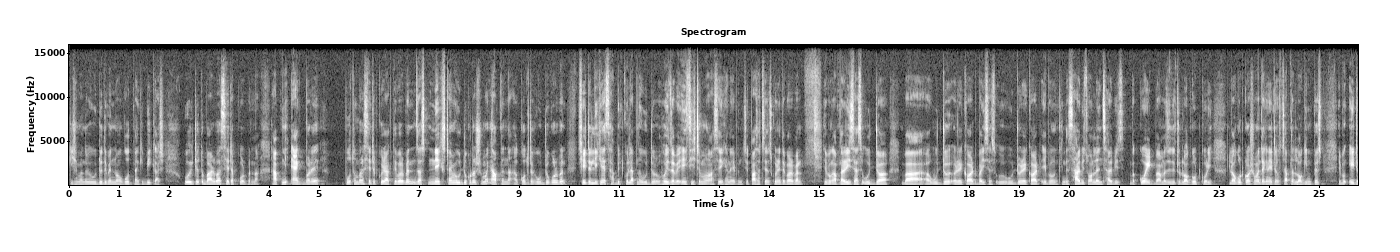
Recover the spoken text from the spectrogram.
কিসের মাধ্যমে উইড্রো দেবেন, নগদ নাকি বিকাশ? ওইটা তো বারবার সেট করবেন না। আপনি একবারে প্রথমবার সেট আপ করে রাখতে পারবেন। জাস্ট নেক্সট টাইম উইড্রো করার সময় আপনার কত টাকা উইড্রো করবেন সেইটা লিখে সাবমিট করলে আপনার উইড্রো হয়ে যাবে। এই সিস্টেমও আছে এখানে, এবং পাসওয়ার্ড চেঞ্জ করে নিতে পারবেন। এবং আপনার রিসার্চ উইড্রো বা উইড্রো রেকর্ড বা রিসার্চ উইড্রো রেকর্ড এবং কিন্তু সার্ভিস অনলাইন সার্ভিস বা কোয়েট বা আমরা যদি একটু লগ আউট করি লগ আউট করার সময় দেখেন এটা হচ্ছে আপনার লগ ইন পেস্ট এবং এইটা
